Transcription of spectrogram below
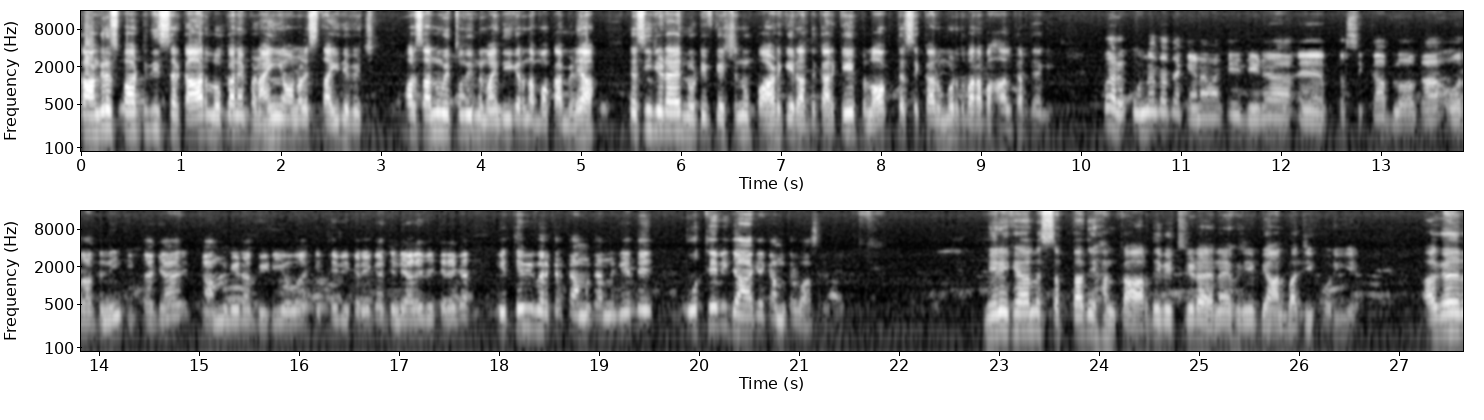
ਕਾਂਗਰਸ ਪਾਰਟੀ ਦੀ ਸਰਕਾਰ ਲੋਕਾਂ ਨੇ ਬਣਾਈ ਆਉਣ ਵਾਲੇ 27 ਦੇ ਵਿੱਚ ਔਰ ਸਾਨੂੰ ਇੱਥੋਂ ਦੀ ਨੁਮਾਇੰਦਗੀ ਕਰਨ ਦਾ ਮੌਕਾ ਮਿਲਿਆ, ਤੇ ਅਸੀਂ ਜਿਹੜਾ ਇਹ ਨੋਟੀਫਿਕੇਸ਼ਨ ਨੂੰ ਪਾੜ ਕੇ ਰੱਦ ਕਰਕੇ ਬਲਾਕ ਤਰਸਿੱਕਾ ਨੂੰ ਮੁੜ ਦੁਬਾਰਾ ਬਹਾਲ ਕਰ ਦਿਆਂਗੇ। ਪਰ ਉਹਨਾਂ ਦਾ ਤਾਂ ਕਹਿਣਾ ਵਾ ਕਿ ਜਿਹੜਾ ਤਰਸਿੱਕਾ ਬਲਾਕ ਆ, ਉਹ ਰੱਦ ਨਹੀਂ ਕੀਤਾ ਗਿਆ। ਕੰਮ ਜਿਹੜਾ ਵੀਡੀਓ ਆ, ਇੱਥੇ ਵੀ ਕਰੇਗਾ, ਜੰਡਿਆਲੇ ਵੀ ਕਰੇਗਾ। ਇੱਥੇ ਵੀ ਵਰਕਰ ਕੰਮ ਕਰਨਗੇ ਤੇ ਉੱਥੇ ਵੀ ਜਾ ਕੇ ਕੰਮ ਕਰਵਾ ਸਕਦੇ ਮੇਰੇ ਖਿਆਲ ਸੱਤਾ ਦੇ ਹੰਕਾਰ ਦੇ ਵਿੱਚ ਜਿਹੜਾ ਹੈ ਨਾ, ਇਹੋ ਜਿਹੀ ਬਿਆਨਬਾਜ਼ੀ ਹੋ ਰਹੀ ਹੈ। ਅਗਰ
